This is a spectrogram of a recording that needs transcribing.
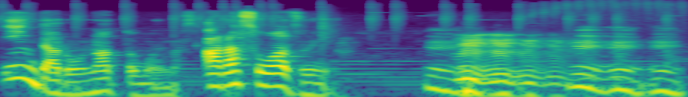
いいんだろうなと思います。争わずに。うんうんうん。うんうんうんうん。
